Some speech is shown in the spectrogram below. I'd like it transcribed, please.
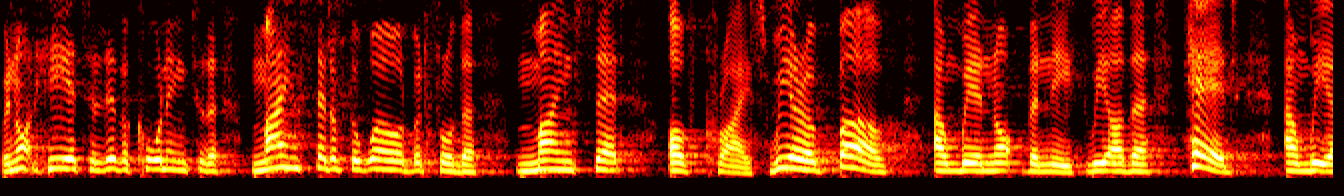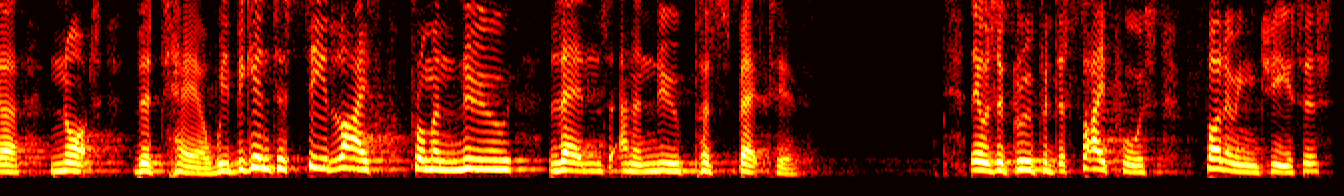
We're not here to live according to the mindset of the world, but for the mindset of Christ. We are above and we're not beneath. We are the head and we are not the tail. We begin to see life from a new lens and a new perspective. There was a group of disciples following Jesus.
